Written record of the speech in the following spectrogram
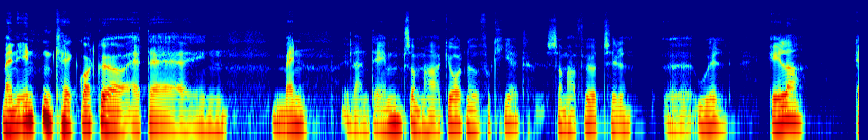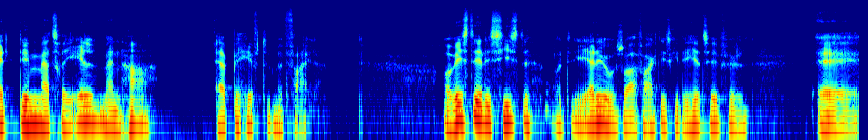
man enten kan godt gøre, at der er en mand eller en dame, som har gjort noget forkert, som har ført til øh, uheld, eller at det materiel, man har, er behæftet med fejl. Og hvis det er det sidste, og det er det jo så faktisk i det her tilfælde, øh,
